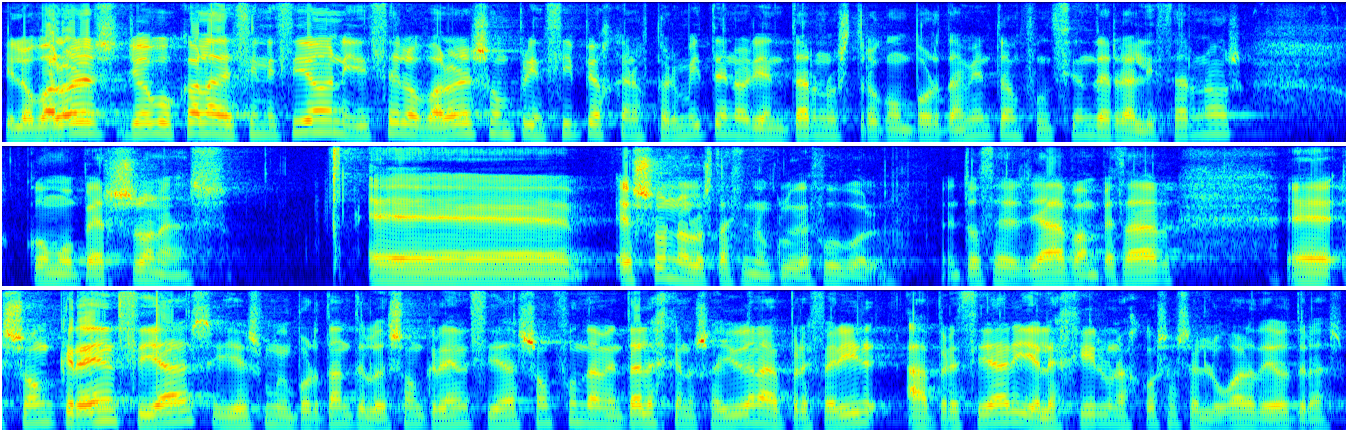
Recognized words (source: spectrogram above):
Y los valores, yo he buscado la definición y dice los valores son principios que nos permiten orientar nuestro comportamiento en función de realizarnos como personas. Eh, eso no lo está haciendo un club de fútbol. Entonces ya, para empezar, eh, son creencias, y es muy importante lo de son creencias, son fundamentales que nos ayudan a preferir, apreciar y elegir unas cosas en lugar de otras.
